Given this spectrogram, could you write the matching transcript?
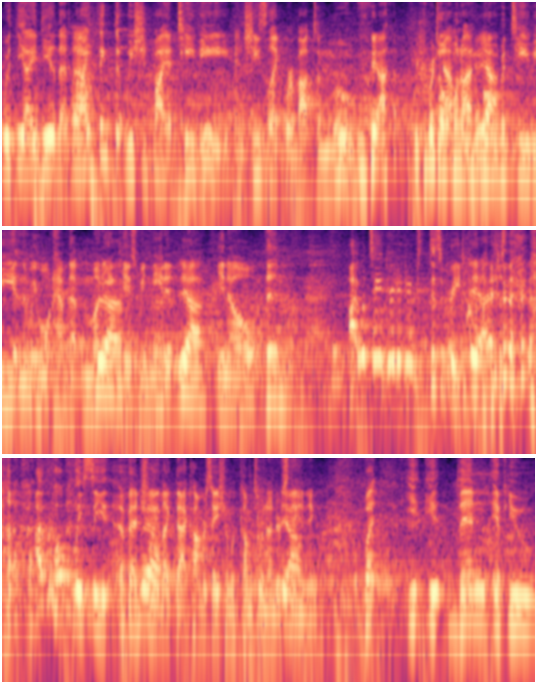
with the idea that I think that we should buy a TV and she's like we're about to move, yeah. We don't want to move yeah. a TV and then we won't have that money Yeah. in case we need it. Yeah. You know, then I would say agree to dis- disagree. Yeah. Just- I would hopefully see eventually Yeah. like that conversation would come to an understanding. But y y then if you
